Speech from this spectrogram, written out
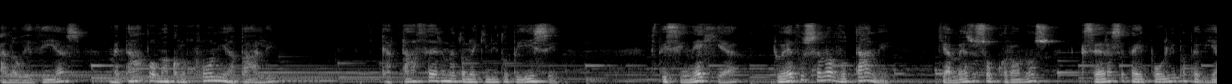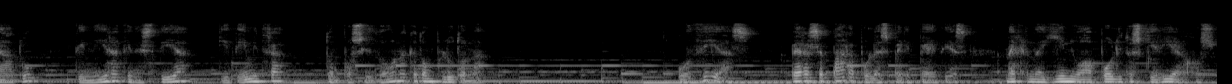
αλλά ο Ιδίας μετά από μακροχρόνια πάλι κατάφερε να τον ακινητοποιήσει. Στη συνέχεια του έδωσε ένα βοτάνι και αμέσως ο Κρόνος ξέρασε τα υπόλοιπα παιδιά του, την Ήρα, την Εστία, τη Δήμητρα, τον Ποσειδώνα και τον Πλούτονα. Ο Δίας πέρασε πάρα πολλές περιπέτειες μέχρι να γίνει ο απόλυτος κυρίαρχος.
